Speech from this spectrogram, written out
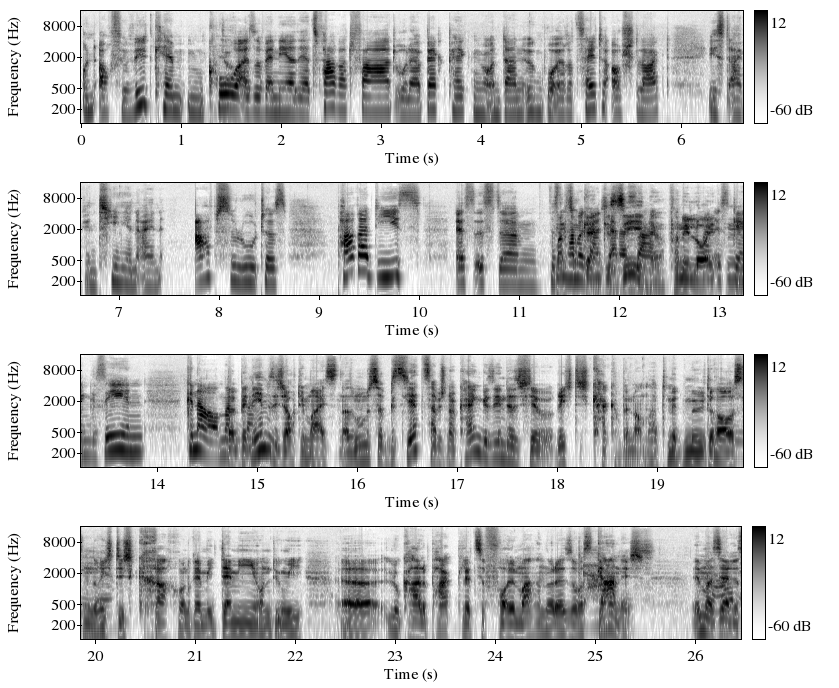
und auch für Wildcampen, Co. Ja. Also wenn ihr jetzt Fahrrad fahrt oder Backpacken und dann irgendwo eure Zelte ausschlagt, ist Argentinien ein absolutes Paradies. Es ist, ähm, das Man kann man auch gar gern nicht gesehen, sagen. von den Man ist Leuten. gern gesehen. Genau. Da Man, benehmen sich auch die meisten. Also man muss, bis jetzt habe ich noch keinen gesehen, der sich hier richtig Kacke benommen hat. Mit Müll draußen, Nee. richtig Krach und Remi-Demi und irgendwie äh, lokale Parkplätze voll machen oder sowas. Gar Gar, nicht. Immer Gar sehr nicht.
